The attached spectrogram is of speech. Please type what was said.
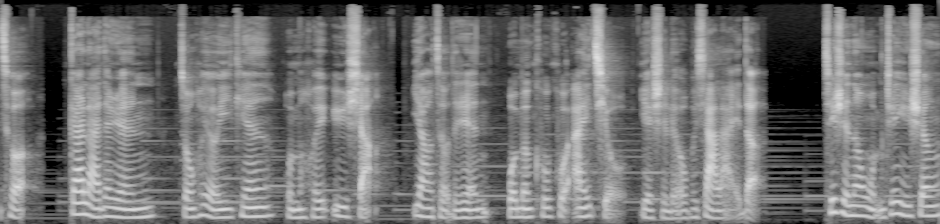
错，该来的人总会有一天我们会遇上；要走的人，我们苦苦哀求也是留不下来的。其实呢，我们这一生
